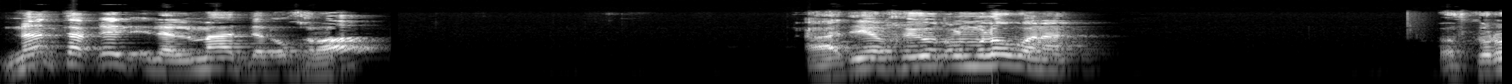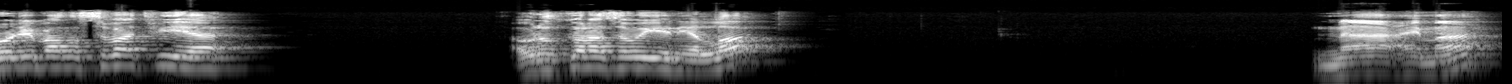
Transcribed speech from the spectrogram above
ننتقل إلى المادة الأخرى. هذه الخيوط الملونة. اذكروا لي بعض الصفات فيها. أو نذكرها سويا. يلا. ناعمة.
